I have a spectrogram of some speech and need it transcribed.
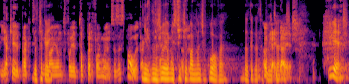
jakie praktyki no mają twoje top performujące zespoły. Tak, nie zdążyłem jeszcze cię walnąć w głowę do tego, co okay, powiedziałeś. Dajesz. I wiesz,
